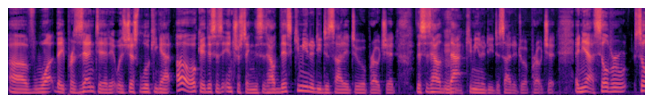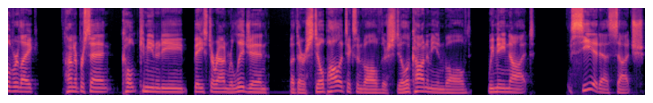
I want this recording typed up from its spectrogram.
of what they presented. It was just looking at, oh, okay, this is interesting. This is how this community decided to approach it. This is how mm-hmm. that community decided to approach it. And yeah, Silver Silver Lake, 100% cult community based around religion, but there's still politics involved. There's still economy involved. We may not see it as such,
